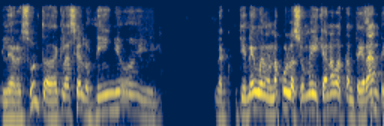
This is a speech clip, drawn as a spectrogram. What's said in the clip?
y le resulta, da clase a los niños y la- tiene, bueno, una población mexicana bastante grande.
